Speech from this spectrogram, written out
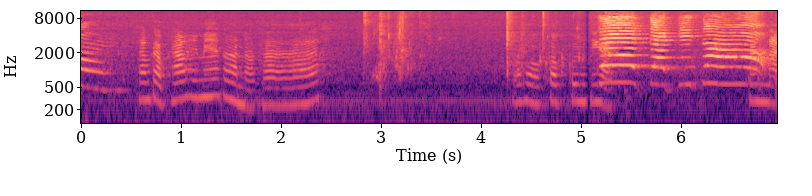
ก่อนทำกับข้าวให้แม่ก่อนนะคะโอ้โหขอบคุณนี่ค่ะจับกีตาร์ข้างใน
